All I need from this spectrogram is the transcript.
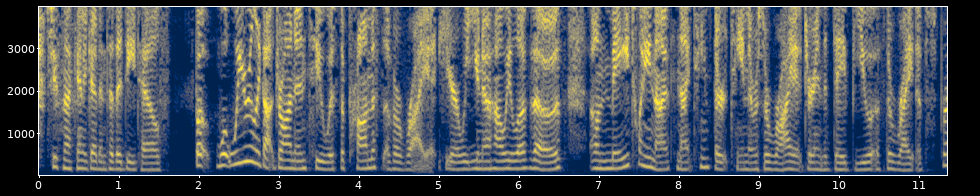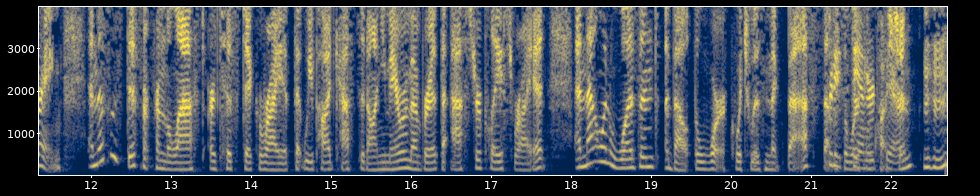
She's not going to get into the details. But what we really got drawn into was the promise of a riot here. We, you know how we love those. On May 29th, 1913, there was a riot during the debut of The Rite of Spring. And this was different from the last artistic riot that we podcasted on. You may remember it, the Astor Place riot. And that one wasn't about the work, which was Macbeth. That Pretty was the work in question. hmm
